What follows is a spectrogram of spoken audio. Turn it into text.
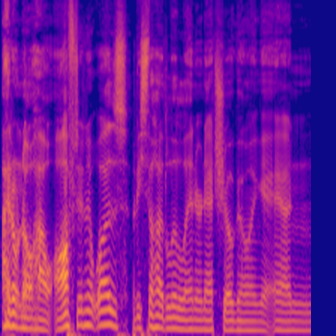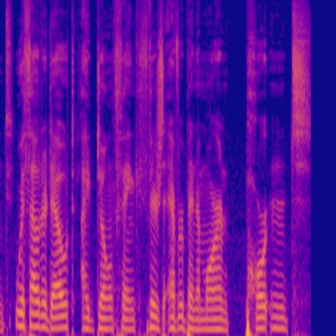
I don't know how often it was, but he still had a little internet show going, and without a doubt, I don't think there's ever been a more important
